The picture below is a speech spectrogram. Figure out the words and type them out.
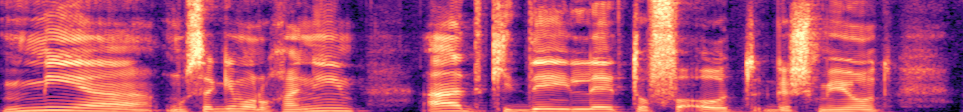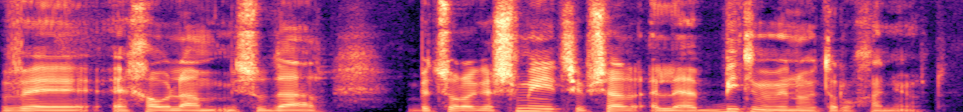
מהמושגים הרוחניים עד כדי לתופעות גשמיות ואיך העולם מסודר בצורה גשמית שאפשר להביט ממנו את הרוחניות.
